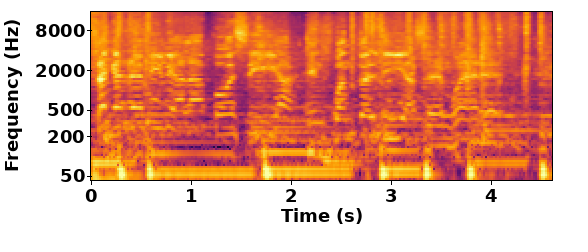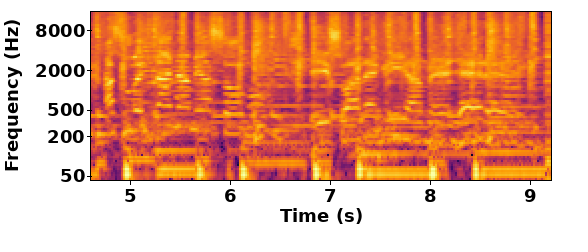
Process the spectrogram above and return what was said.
Sé que revive a la poesía en cuanto el día se muere. A su ventana me asomo y su alegría me hiere.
